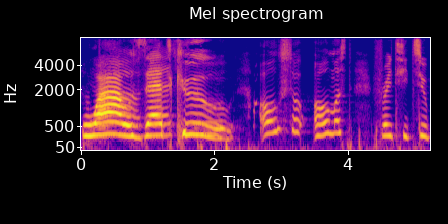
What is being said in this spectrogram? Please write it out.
Wow, that's cool. Also, almost 32%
